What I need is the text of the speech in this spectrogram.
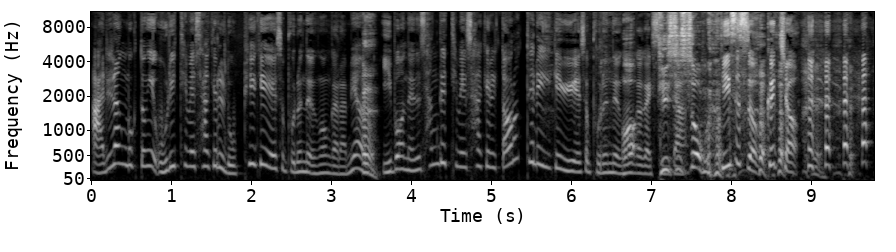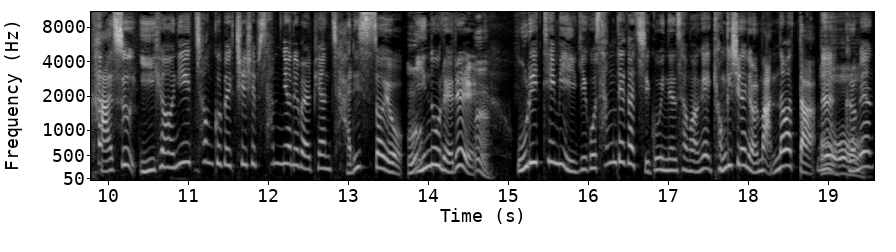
아리랑 목동이 우리 팀의 사기를 높이기 위해서 부르는 응원가라면 네. 이번에는 상대 팀의 사기를 떨어뜨리기 위해서 부르는 응원가가 어, 있습니다. 디스송. 디스송, 그쵸? 가수 이현이 1973년에 발표한 잘 있어요. 어? 이 노래를 응. 우리 팀이 이기고 상대가 지고 있는 상황에 경기 시간이 얼마 안 남았다. 네. 그러면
